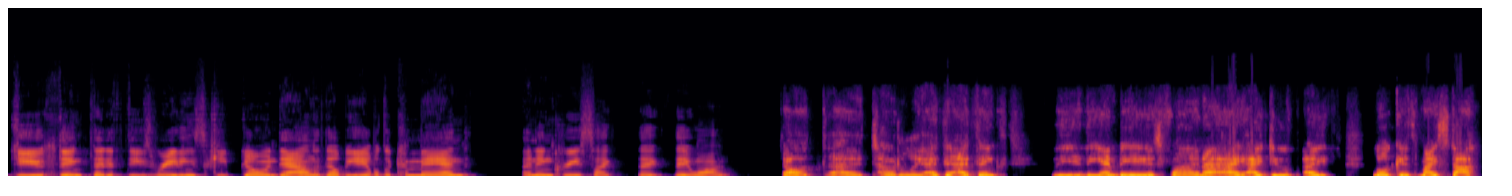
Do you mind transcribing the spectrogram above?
do you think that if these ratings keep going down, that they'll be able to command an increase like they, they want? Oh, uh, totally. I, th- I think the, the NBA is fine. I, I, I, do. I look. It's my stock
